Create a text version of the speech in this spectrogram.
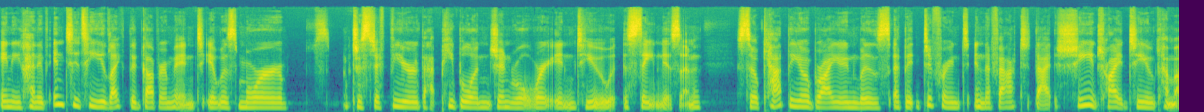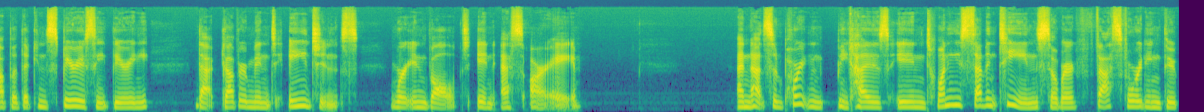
any kind of entity like the government. It was more just a fear that people in general were into Satanism. So Cathy O'Brien was a bit different in the fact that she tried to come up with a conspiracy theory that government agents were involved in SRA. And that's important because in 2017, so we're fast forwarding through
